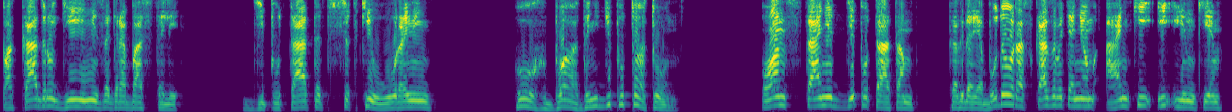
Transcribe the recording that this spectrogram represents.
пока другие не загробастали. Депутат — это все-таки уровень. Ох, ба, да не депутат он. Он станет депутатом, когда я буду рассказывать о нем Аньке и Инке.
